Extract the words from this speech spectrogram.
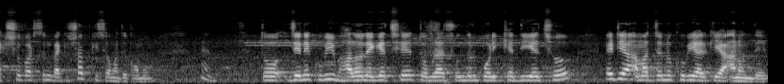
একশো পার্সেন্ট বাকি সব কিছু আমাদের কমন হ্যাঁ? তো জেনে খুবই ভালো লেগেছে, তোমরা সুন্দর পরীক্ষা দিয়েছ। এটি আমার জন্য খুবই আর কি আনন্দের।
